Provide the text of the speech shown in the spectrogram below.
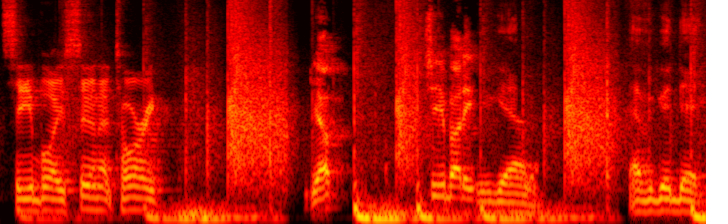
See you boys soon at Torrey. Yep. See you, buddy. You got it. Have a good day.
